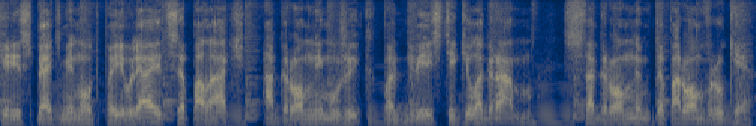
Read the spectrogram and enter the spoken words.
Через пять минут появляется палач, огромный мужик под 200 килограмм, с огромным топором в руке.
